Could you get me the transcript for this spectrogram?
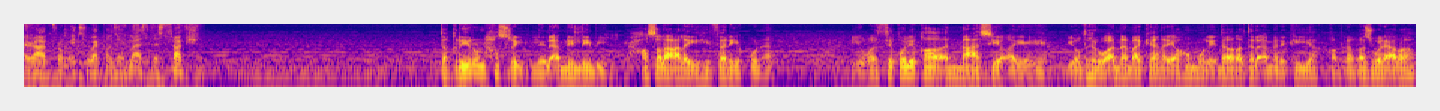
Iraq from its weapons of mass destruction. تقرير حصري للأمن الليبي حصل عليه فريقنا يوثق لقاء مع اي اي يظهر أن ما كان يهم الإدارة الأمريكية قبل غزو العراق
